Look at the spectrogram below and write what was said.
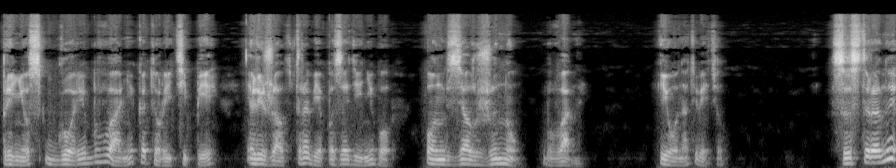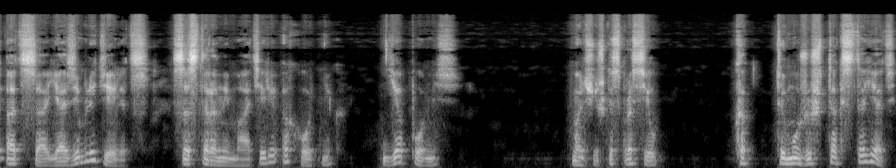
принес горе Бване, который теперь лежал в траве позади него. Он взял жену Бваны. И он ответил. Со стороны отца я земледелец, со стороны матери охотник. Я помесь. Мальчишка спросил, «Как ты можешь так стоять?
